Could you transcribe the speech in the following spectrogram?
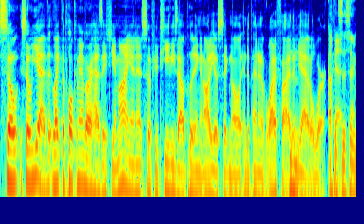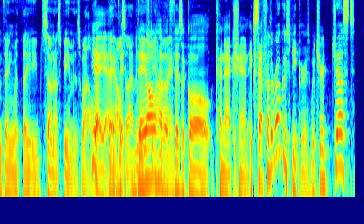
So so yeah, th- like the Polk Command Bar has HDMI in it. So if your TV's outputting an audio signal independent of Wi-Fi, then mm-hmm. yeah, it'll work. Okay. It's the same thing with the Sonos Beam as well. Yeah, yeah. They also have an They all have a physical connection, except for the Roku speakers, which are just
